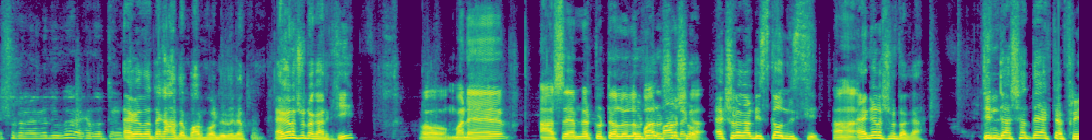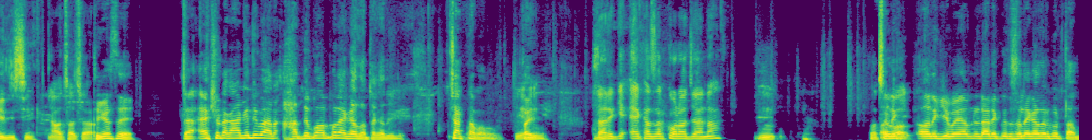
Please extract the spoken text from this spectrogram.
একশো টাকা আগে দিব এক হাজার টাকা। হাতে পর পর দিবে দেখো। এগারোশো টাকা আর কি। ও মানে আসে আপনার টোটাল হলো বারোশো একশো টাকা ডিসকাউন্ট দিচ্ছি। হ্যাঁ হ্যাঁ। এগারোশো টাকা। তিনটার সাথে একটা ফ্রি দিচ্ছি আচ্ছা আচ্ছা। ঠিক আছে? একশো টাকা আগে দিবে আর হাতে পাওয়ার পর এক হাজার টাকা দিবে। চারটা পাবো ডাইরেক্ট এক হাজার করা যায় না। Possible? অনেক- ভাই আপনি ডাইরেক্ট করতেছেন এক হাজার করতাম?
